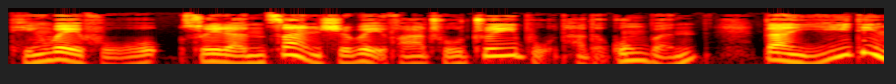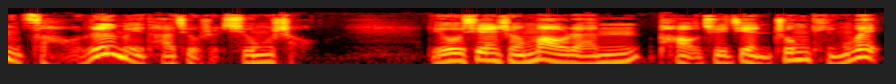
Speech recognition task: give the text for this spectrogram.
廷尉府虽然暂时未发出追捕他的公文，但一定早认为他就是凶手。”刘先生贸然跑去见中廷尉，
